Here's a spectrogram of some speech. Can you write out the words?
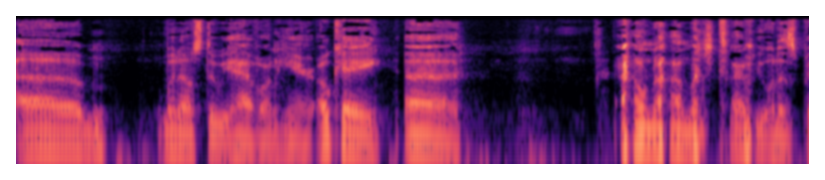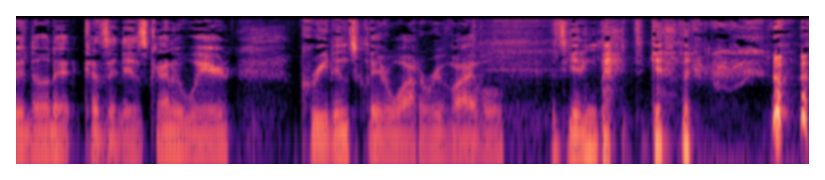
Um, what else do we have on here? Okay, uh, I don't know how much time you want to spend on it because it is kind of weird. Creedence Clearwater Revival is getting back together.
